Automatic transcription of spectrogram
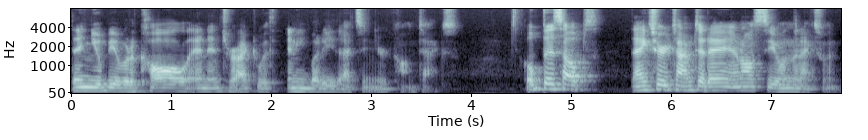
then you'll be able to call and interact with anybody that's in your contacts. Hope this helps. Thanks for your time today, and I'll see you on the next one.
